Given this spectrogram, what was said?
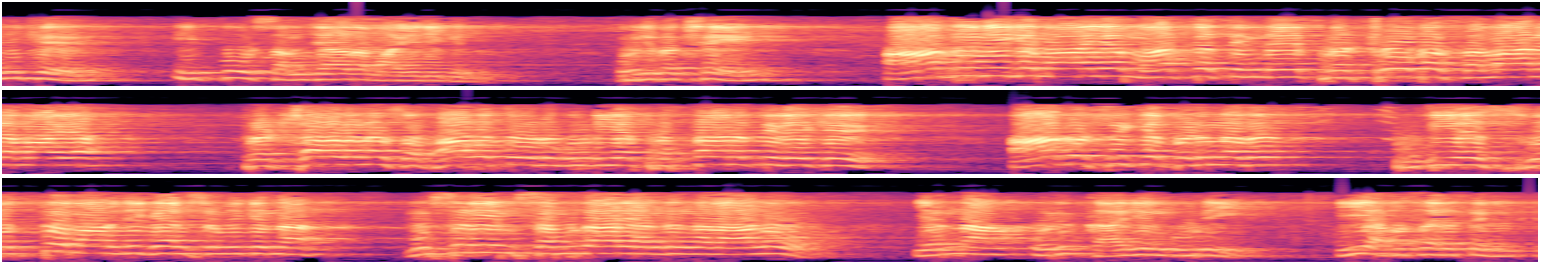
എനിക്ക് ഇപ്പോൾ സംജാതമായിരിക്കുന്നു. ഒരുപക്ഷെ ആധുനികമായ മാറ്റത്തിന്റെ പ്രക്ഷോഭ സമാനമായ പ്രക്ഷാളന സ്വഭാവത്തോടുകൂടിയ പ്രസ്ഥാനത്തിലേക്ക് ആകർഷിക്കപ്പെടുന്നത് പുതിയ സ്വത്വമാർജിക്കാൻ ശ്രമിക്കുന്ന മുസ്ലിം സമുദായ അംഗങ്ങളാണോ? എന്ന ഒരു കാര്യം കൂടി ഈ അവസരത്തിൽ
